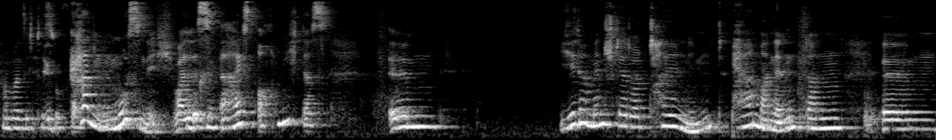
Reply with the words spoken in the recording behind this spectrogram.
Kann man sich das so vorstellen? Kann, muss nicht, weil okay. es heißt auch nicht, dass ähm, jeder Mensch, der dort teilnimmt, permanent dann ähm,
